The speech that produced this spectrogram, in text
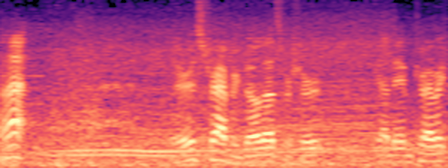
Ah! There is traffic though, that's for sure. Goddamn traffic.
